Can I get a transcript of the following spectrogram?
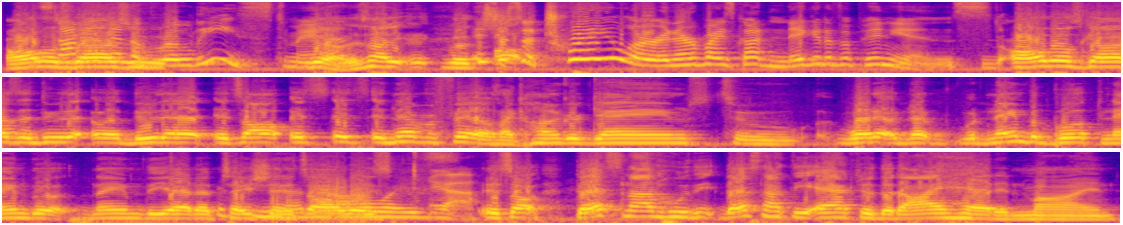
all It's those not guys even who, released, man. yeah, it's not. it- but It's just a trailer and everybody's got negative opinions. all those guys that do that uh, do that. It's all. It's, it's it never fails. Like Hunger Games to whatever. Would name the book, name the name the adaptation. Yeah, it's always, always- Yeah. It's all. That's not who the. That's not the actor that I had in mind.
